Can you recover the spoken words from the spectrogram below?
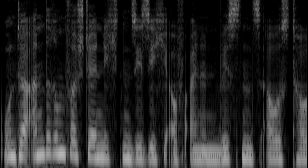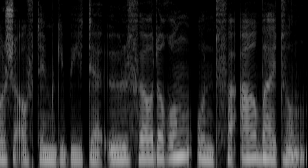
Unter anderem verständigten sie sich auf einen Wissensaustausch auf dem Gebiet der Ölförderung und Verarbeitung.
